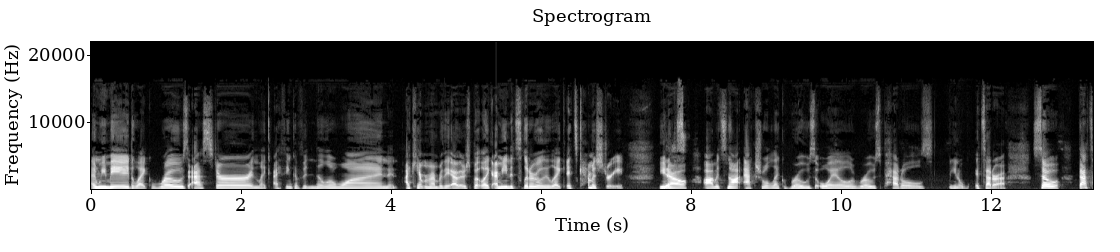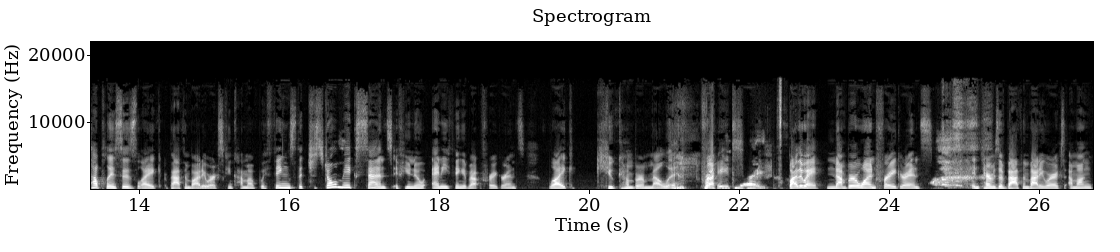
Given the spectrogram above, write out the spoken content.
and we made like rose ester and like I think a vanilla one, and I can't remember the others, but like I mean, it's literally like it's chemistry, you Yes. know. Um, it's not actual like rose oil or rose petals, you know, etc. So that's how places like Bath and Body Works can come up with things that just don't make sense if you know anything about fragrance, like cucumber melon, right? Right. By the way, number one fragrance in terms of Bath and Body Works among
